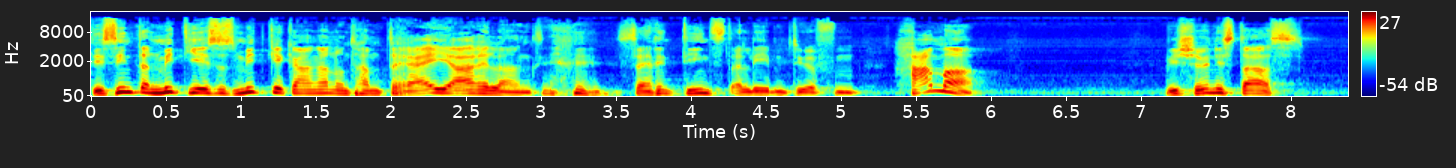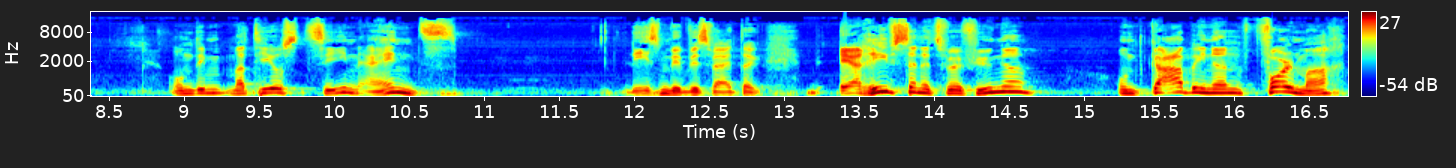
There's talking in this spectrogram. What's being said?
Die sind dann mit Jesus mitgegangen und haben drei Jahre lang seinen Dienst erleben dürfen. Hammer! Wie schön ist das? Und in Matthäus 10, 1 Lesen wir, wie es weitergeht. Er rief seine zwölf Jünger und gab ihnen Vollmacht,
